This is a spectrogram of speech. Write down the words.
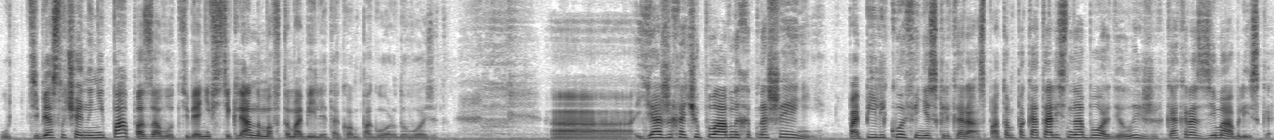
у тебя случайно не папа зовут, тебя не в стеклянном автомобиле таком по городу возят. А, я же хочу плавных отношений. Попили кофе несколько раз, потом покатались на борде, лыжах, как раз зима близко.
